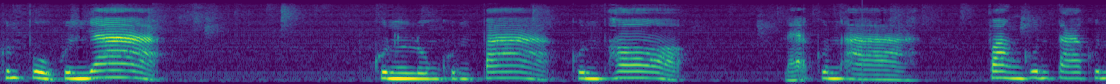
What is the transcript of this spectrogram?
คุณปู่คุณย่า คุณลุงคุณป้า คุณพ่อ และคุณอา ฝั่งคุณตาคุณ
